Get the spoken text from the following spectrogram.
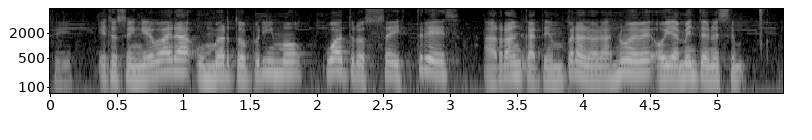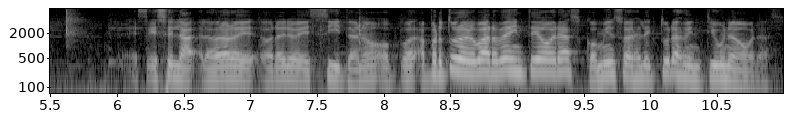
Sí. Esto es en Guevara, Humberto Primo, 463, arranca temprano a las 9, obviamente no es... Ese es el horario de, cita, ¿no? Apertura del bar 20 horas, comienzo de las lecturas 21 horas.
